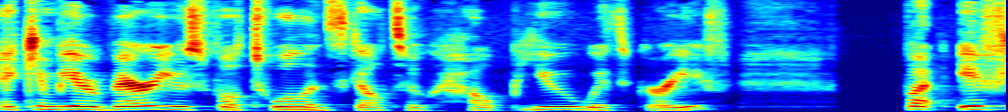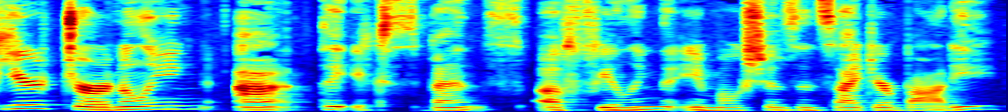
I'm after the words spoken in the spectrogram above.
It can be a very useful tool and skill to help you with grief. But if you're journaling at the expense of feeling the emotions inside your body,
